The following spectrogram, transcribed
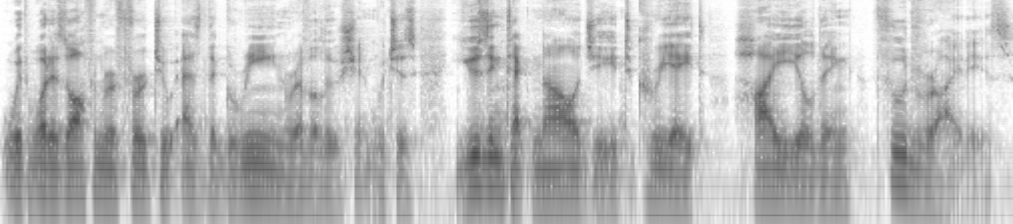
with what is often referred to as the green revolution, which is using technology to create high yielding food varieties.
